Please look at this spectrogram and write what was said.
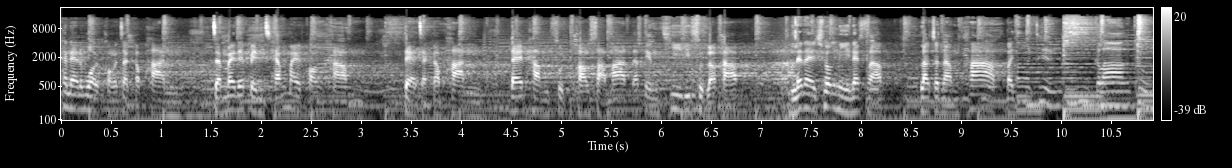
คะแนนโหวตของจักรพันธ์จะไม่ได้เป็นแชมป์ไมค์ทองคำ แต่จักรพันธ์ได้ทำสุดความสามารถและเต็มที่ที่สุดแล้วครับ และในช่วงนี้นะครับ เราจะนำภาพไปถึงกลางทุ่ง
